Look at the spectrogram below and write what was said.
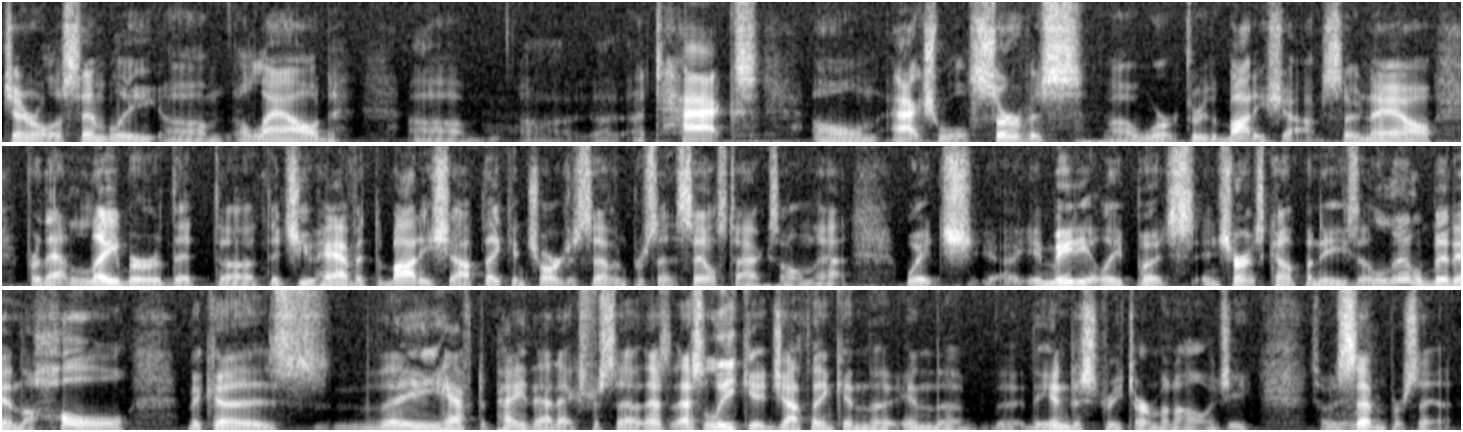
General Assembly um, allowed um, uh, a tax on actual service uh, work through the body shops. So now, for that labor that uh, that you have at the body shop, they can charge a seven percent sales tax on that, which uh, immediately puts insurance companies a little bit in the hole because they have to pay that extra seven. That's that's leakage, I think, in the in the the industry terminology. So it's seven percent.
